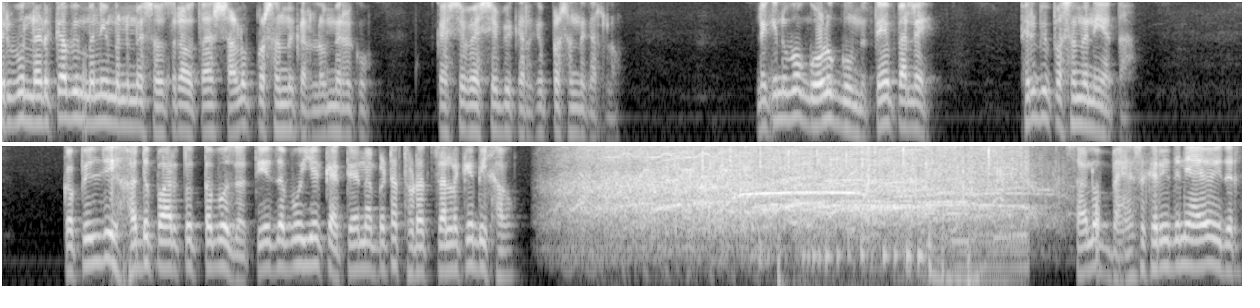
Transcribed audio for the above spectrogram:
फिर वो लड़का भी मन ही मन में सोच रहा होता है, सालो पसंद कर लो मेरे को, कैसे वैसे भी करके पसंद कर लो। लेकिन वो गोल घूमते हैं पहले, फिर भी पसंद नहीं आता। कपिल जी हद पार तो तब हो जाती है जब वो ये कहते हैं, ना बेटा, थोड़ा चल के दिखाओ। सालो भैंस खरीदने आयो इधर,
